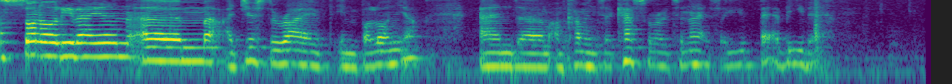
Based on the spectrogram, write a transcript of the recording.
sono Ryan. Um, I just arrived in Bologna and um, I'm coming to Cassero tonight, so you better be there.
